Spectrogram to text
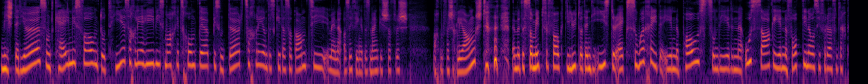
mysteriös und geheimnisvoll und dort hier so ein Hinweis machen, jetzt kommt etwas und dort so ein bisschen. Und es gibt also ganze, ich meine, also ich finde das manchmal schon fast macht mir fast ein bisschen Angst, wenn man das so mitverfolgt. Die Leute, die dann die Easter Eggs suchen in ihren Posts und in ihren Aussagen, in ihren Fotos, die sie veröffentlicht,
